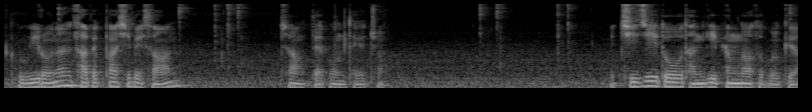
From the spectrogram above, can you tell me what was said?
그 위로는 481선 저항대 보면 되겠죠. 지지도 단기 병 넣어서 볼게요.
